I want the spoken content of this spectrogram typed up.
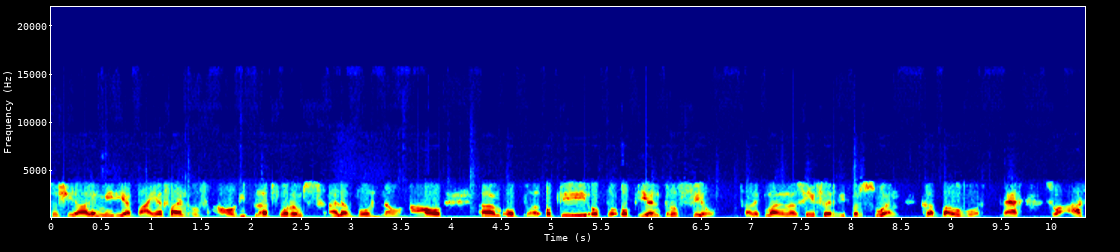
sosiale media baie van of al die platforms, hulle word nou al um, op op die op op een profiel sal ek maar nou sê vir die persoon gebou word, reg? So as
